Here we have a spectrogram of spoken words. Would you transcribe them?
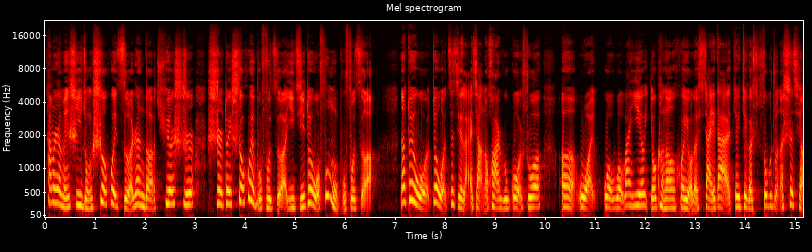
他们认为是一种社会责任的缺失，是对社会不负责，以及对我父母不负责。那对我对我自己来讲的话，如果说，呃，我我我万一有可能会有了下一代，这这个说不准的事情，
